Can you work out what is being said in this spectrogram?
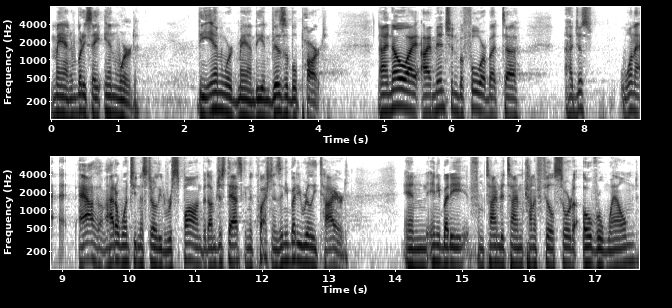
man. Everybody say inward. The inward man, the invisible part. Now, I know I, I mentioned before, but uh, I just want to ask I don't want you necessarily to respond, but I'm just asking the question Is anybody really tired? And anybody from time to time kind of feel sort of overwhelmed?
